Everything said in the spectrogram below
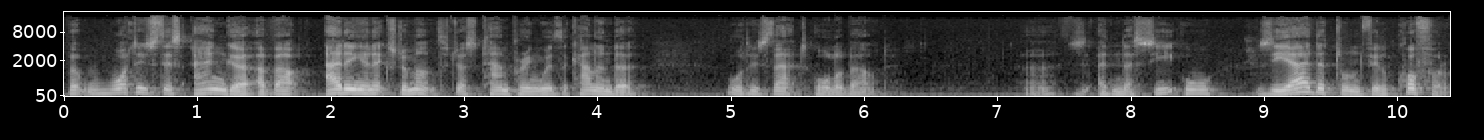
But what is this anger about adding an extra month, just tampering with the calendar? What is that all about? النسيء زيادة في الكفر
